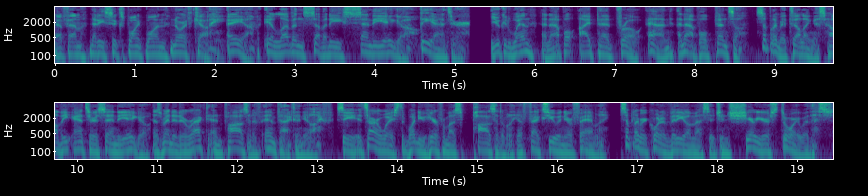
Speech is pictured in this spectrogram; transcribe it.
FM 96.1 North County, AM 1170 San Diego. The answer. You could win an Apple iPad Pro and an Apple Pencil simply by telling us how The Answer San Diego has made a direct and positive impact in your life. See, it's our wish that what you hear from us positively affects you and your family. Simply record a video message and share your story with us.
